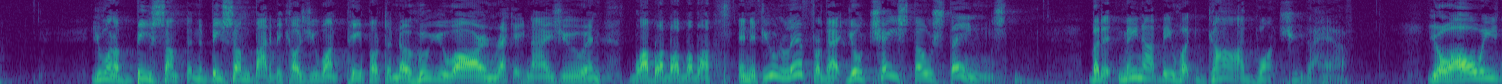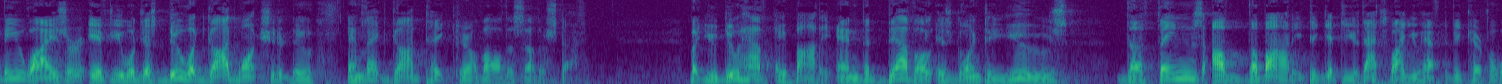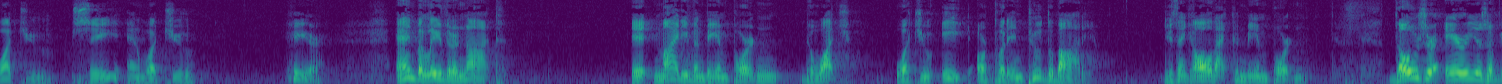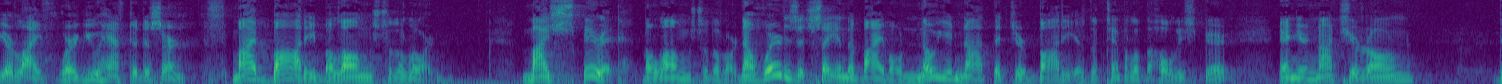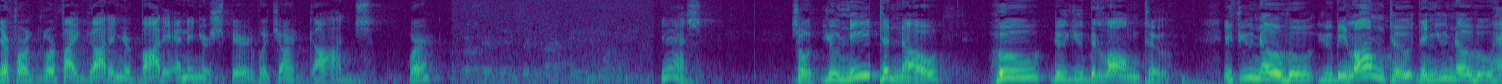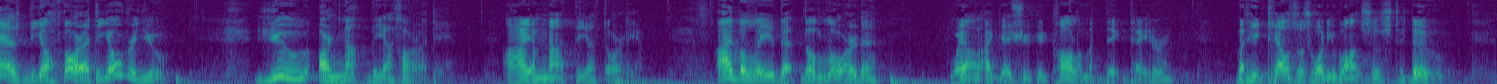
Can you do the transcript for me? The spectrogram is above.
You want to be something, to be somebody because you want people to know who you are and recognize you and blah, blah, blah, blah, blah. And if you live for that, you'll chase those things. But it may not be what God wants you to have. You'll always be wiser if you will just do what God wants you to do and let God take care of all this other stuff. But you do have a body, and the devil is going to use the things of the body to get to you. That's why you have to be careful what you see and what you hear. And believe it or not, it might even be important to watch what you eat or put into the body. Do you think all that can be important? Those are areas of your life where you have to discern. My body belongs to the Lord. My spirit belongs to the Lord. Now, where does it say in the Bible, Know ye not that your body is the temple of the Holy Spirit, and you're not your own? Therefore, glorify God in your body and in your spirit, which are God's. Where? Yes. So you need to know who do you belong to. If you know who you belong to, then you know who has the authority over you. You are not the authority. I am not the authority. I believe that the Lord well, I guess you could call him a dictator, but he tells us what he wants us to do.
